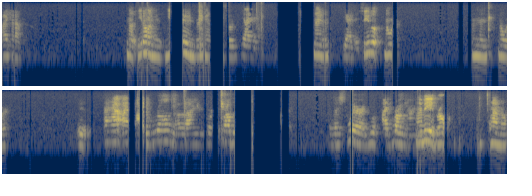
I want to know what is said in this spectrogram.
I have that. No, you don't even. You didn't even bring it. Yeah, I did. No, you didn't. Yeah, I did. See, look, nowhere. And then nowhere. I ha- I I brung uh, iron sword. Probably. Cause I swear I, br- I brung an iron. Maybe it broke. I don't know.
